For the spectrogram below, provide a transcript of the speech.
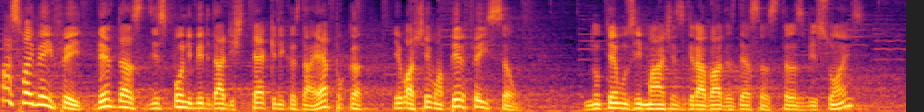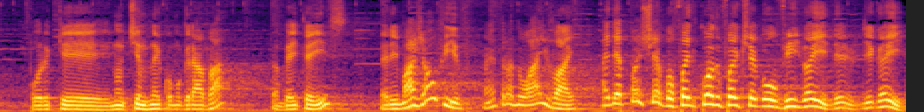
mas foi bem feito. Dentro das disponibilidades técnicas da época, eu achei uma perfeição. Não temos imagens gravadas dessas transmissões, porque não tínhamos nem como gravar, também tem isso. Era imagem ao vivo, entra no ar e vai. Aí depois chegou, foi quando foi que chegou o vídeo aí? Diga aí.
